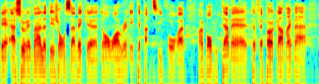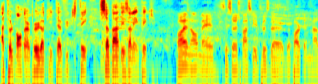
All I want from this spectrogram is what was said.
Mais assurément, là, déjà, on savait que Noah Warren était parti pour euh, un bon bout de temps, mais t'as fait peur quand même à, à tout le monde un peu là, qui t'a vu quitter ce banc des Olympiques. Ouais, non, mais c'est ça, je pense qu'il y a eu plus de, de peur que de mal.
